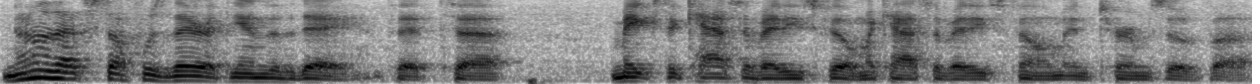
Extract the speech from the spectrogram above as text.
none of that stuff was there at the end of the day that uh makes a Cassavetes film a Cassavetes film in terms of uh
